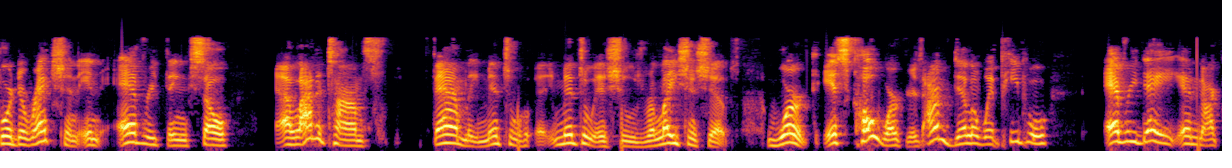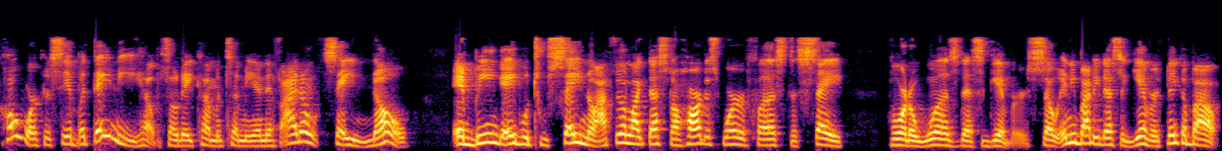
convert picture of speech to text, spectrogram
for direction in everything. So a lot of times family, mental mental issues, relationships, work, it's co-workers. I'm dealing with people every day and my coworkers see it, but they need help. So they coming to me. And if I don't say no and being able to say no, I feel like that's the hardest word for us to say for the ones that's givers. So anybody that's a giver, think about Mhm.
